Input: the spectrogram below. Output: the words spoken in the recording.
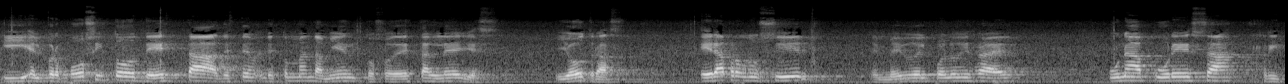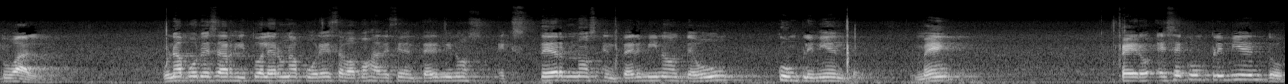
Y el propósito de, esta, de, este, de estos mandamientos o de estas leyes y otras era producir en medio del pueblo de Israel una pureza ritual. Una pureza ritual era una pureza, vamos a decir, en términos externos, en términos de un cumplimiento. Amén. Pero ese cumplimiento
